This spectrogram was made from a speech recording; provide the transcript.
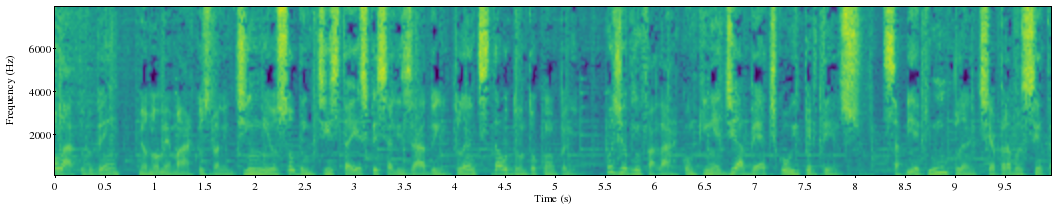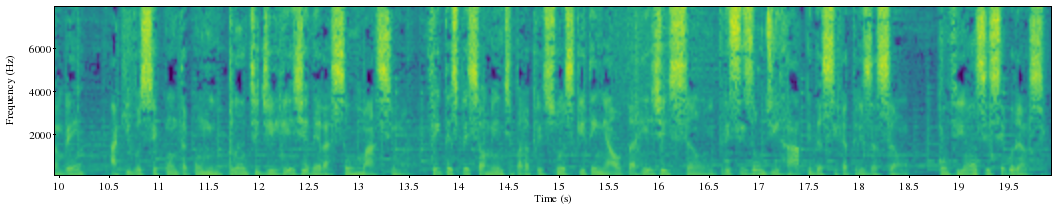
Olá, tudo bem? Meu nome é Marcos Valentim e eu sou dentista especializado em implantes da Odonto Company. Hoje eu vim falar com quem é diabético ou hipertenso. Sabia que o implante é para você também? Aqui você conta com um implante de regeneração máxima, feito especialmente para pessoas que têm alta rejeição e precisam de rápida cicatrização. Confiança e segurança.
